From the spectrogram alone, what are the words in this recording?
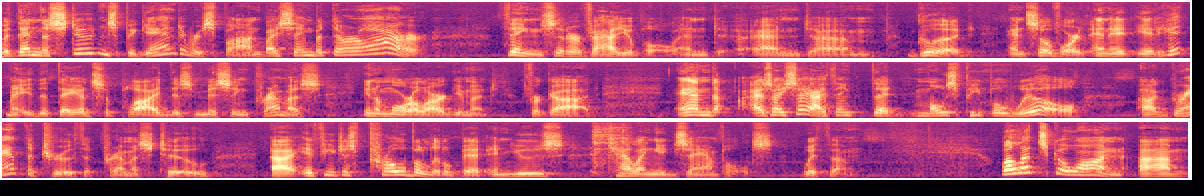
But then the students began to respond by saying, but there are things that are valuable and, and um, good and so forth. And it, it hit me that they had supplied this missing premise in a moral argument for God. And as I say, I think that most people will uh, grant the truth of premise two uh, if you just probe a little bit and use telling examples with them. Well, let's go on um,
